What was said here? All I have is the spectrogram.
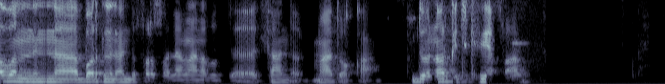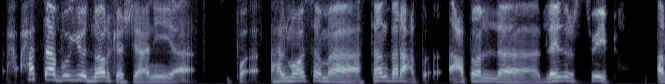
أظن إن بورتلاند عنده فرصة للأمانة ضد الثاندر ما أتوقع. بدون نوركيتش كثير صعب. حتى بوجود نوركش يعني آه، هالموسم آه، ثاندر اعطوا البليزرز sweep 4-0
